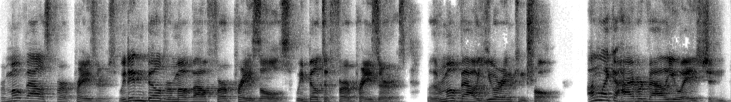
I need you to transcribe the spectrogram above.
Remote Val is for appraisers. We didn't build Remote Val for appraisals. We built it for appraisers. With Remote Val, you are in control. Unlike a hybrid valuation,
